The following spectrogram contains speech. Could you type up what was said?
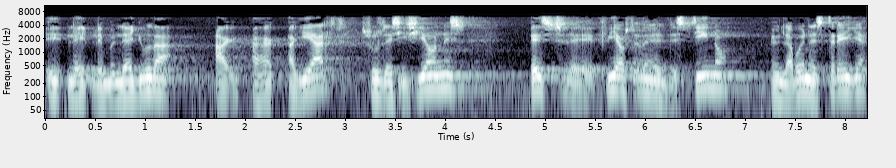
le, ayuda a, guiar sus decisiones, es, eh, fía usted en el destino, en la buena estrella.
